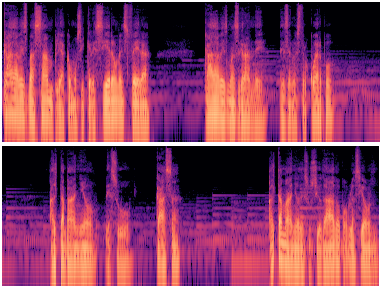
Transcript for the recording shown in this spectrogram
cada vez más amplia como si creciera una esfera cada vez más grande desde nuestro cuerpo al tamaño de su casa, al tamaño de su ciudad o población,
